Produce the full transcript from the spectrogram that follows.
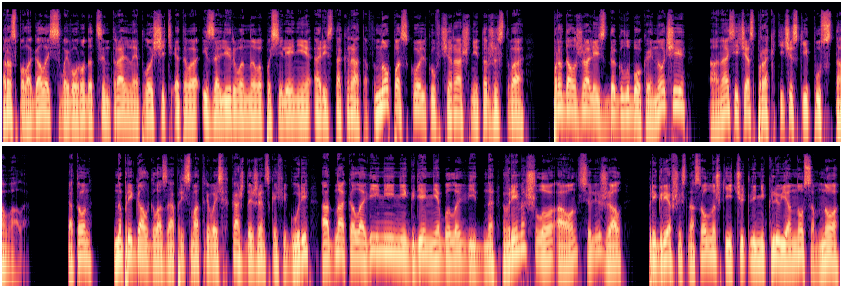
располагалась своего рода центральная площадь этого изолированного поселения аристократов, но поскольку вчерашние торжества продолжались до глубокой ночи, она сейчас практически пустовала. Катон напрягал глаза, присматриваясь к каждой женской фигуре, однако Лавинии нигде не было видно. Время шло, а он все лежал, пригревшись на солнышке и чуть ли не клюя носом, но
